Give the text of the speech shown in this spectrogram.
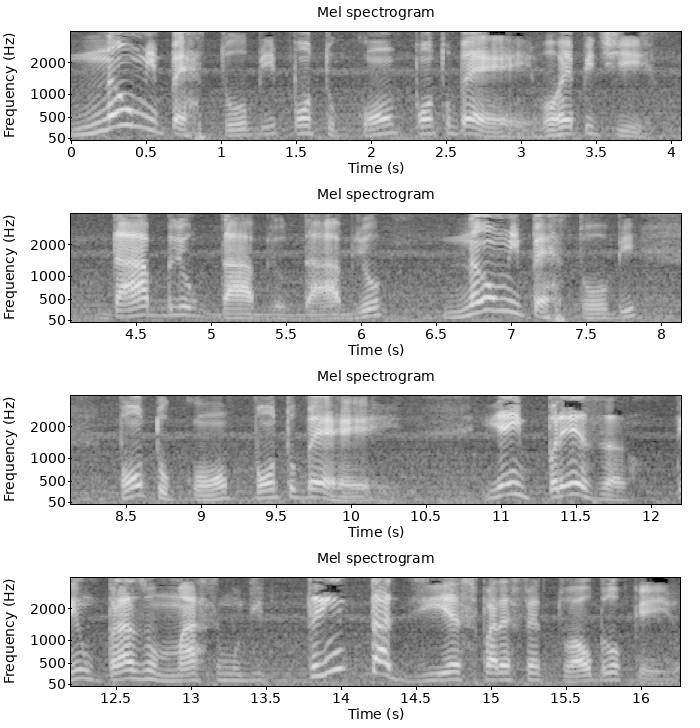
não me perturbe.com.br. Vou repetir: www.nãomeperturbe.com.br. E a empresa tem um prazo máximo de 30 dias para efetuar o bloqueio.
